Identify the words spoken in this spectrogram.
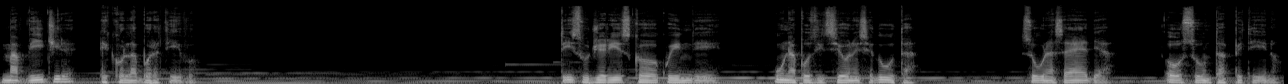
ma vigile e collaborativo. Ti suggerisco quindi una posizione seduta, su una sedia o su un tappetino,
